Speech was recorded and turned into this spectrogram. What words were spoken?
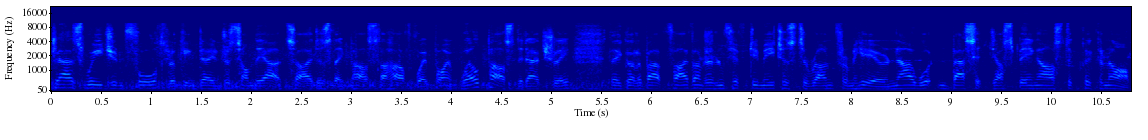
Glaswegian fourth, looking dangerous on the outside as they pass the halfway point. Well past it, actually. They got about 550 metres to run from here, and now Wootton Bassett just being asked to quicken up.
